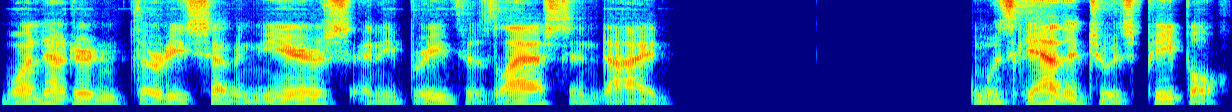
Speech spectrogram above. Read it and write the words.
137 years, and he breathed his last and died and was gathered to his people.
